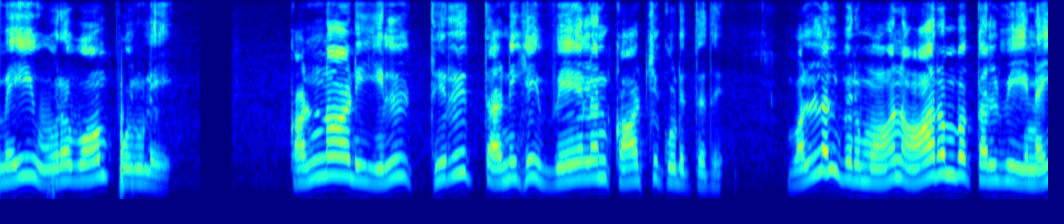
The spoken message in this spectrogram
மெய் உறவாம் பொருளே. கண்ணாடியில் திரு தணிகை வேலன் காட்சி கொடுத்தது. வள்ளல் பெருமான் ஆரம்ப கல்வியினை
